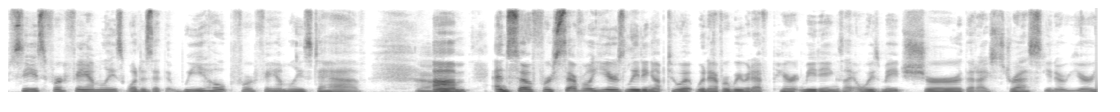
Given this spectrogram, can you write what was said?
sees for families? What is it that we hope for families to have? Yeah. Um, and so for several years leading up to it, whenever we would have parent meetings, I always made sure that I stressed, you know, you're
